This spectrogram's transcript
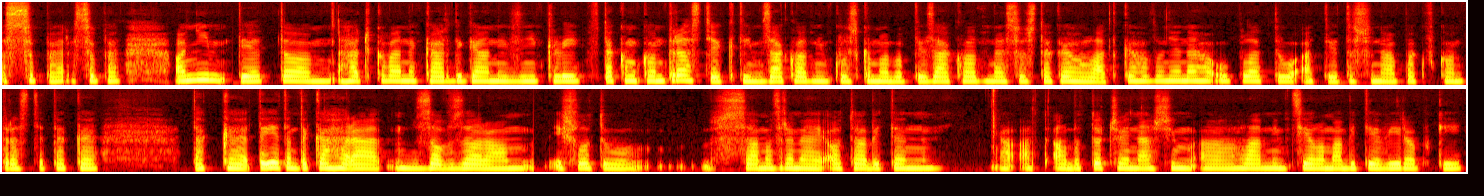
Super, super. Oni tieto hačkované kardigány vznikli v takom kontraste k tým základným kúskom, lebo tie základné sú z takého hladkého vlneného úpletu a tieto sú naopak v kontraste také také, je tam taká hra so vzorom. Išlo tu samozrejme aj o to, aby ten, alebo to, čo je našim hlavným cieľom, aby tie výrobky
